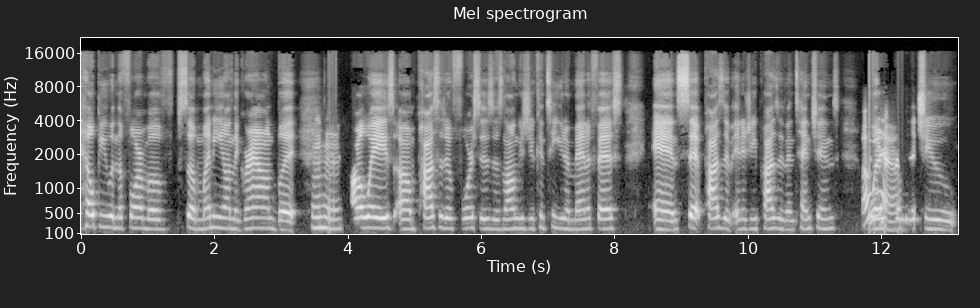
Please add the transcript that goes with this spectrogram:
help you in the form of some money on the ground but Mhm. always um, positive forces as long as you continue to manifest and set positive energy positive intentions Oh yeah. whatever that you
